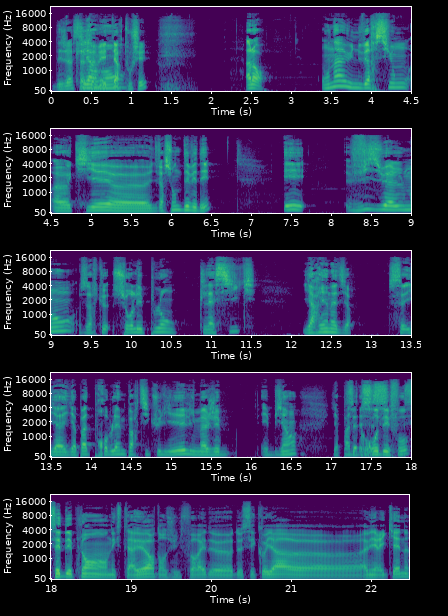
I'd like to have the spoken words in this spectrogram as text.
Déjà, ça n'a jamais été retouché. Alors, on a une version euh, qui est euh, une version de DVD. Et visuellement, c'est-à-dire que sur les plans classiques, il n'y a rien à dire. Il n'y a, y a pas de problème particulier, l'image est, est bien, n'y a pas de gros défauts. C'est des plans en extérieur dans une forêt de, de séquoia euh, américaine.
